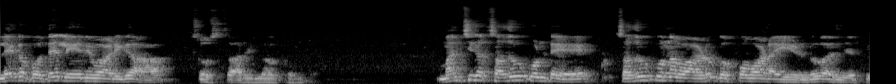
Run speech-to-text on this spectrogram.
లేకపోతే లేనివాడిగా చూస్తారు ఈ లోకంలో. మంచిగా చదువుకుంటే చదువుకున్నవాడు గొప్పవాడు అయ్యిండు అని చెప్పి.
